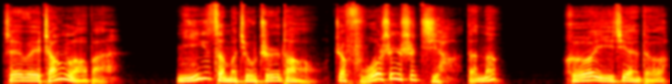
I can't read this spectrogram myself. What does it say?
这位张老板，你怎么就知道这佛身是假的呢？何以见得？”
